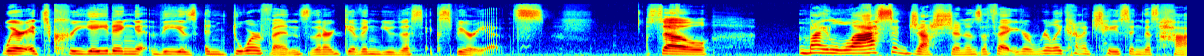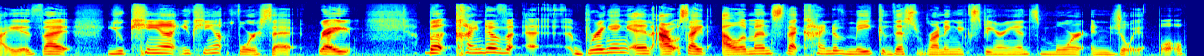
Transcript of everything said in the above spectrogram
where it's creating these endorphins that are giving you this experience. So, my last suggestion is that you're really kind of chasing this high is that you can't you can't force it, right? But kind of uh, bringing in outside elements that kind of make this running experience more enjoyable.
